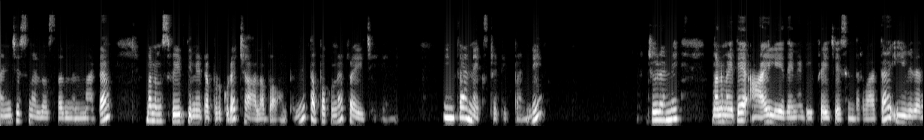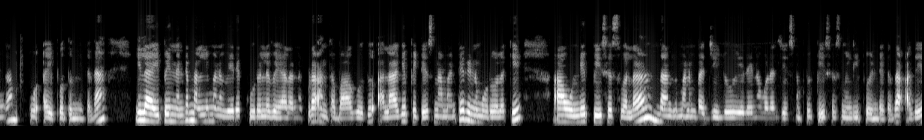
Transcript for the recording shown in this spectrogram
మంచి స్మెల్ వస్తుంది అనమాట మనం స్వీట్ తినేటప్పుడు కూడా చాలా బాగుంటుంది. తప్పకుండా ట్రై చేయండి. ఇంకా నెక్స్ట్ టిప్ అండి. చూడండి. మనమైతే ఆయిల్ ఏదైనా డీప్ ఫ్రై చేసిన తర్వాత ఈ విధంగా అయిపోతుంది కదా. ఇలా అయిపోయిందంటే మళ్ళీ మనం వేరే కూరలో వేయాలన్నా కూడా అంత బాగోదు. అలాగే పెట్టేసినామంటే రెండు మూడు రోజులకి ఆ ఉండే పీసెస్ వల్ల దాంట్లో మనం బజ్జీలు ఏదైనా వడలు చేసినప్పుడు పీసెస్ మిగిలిపోయి ఉంటాయి కదా. అదే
